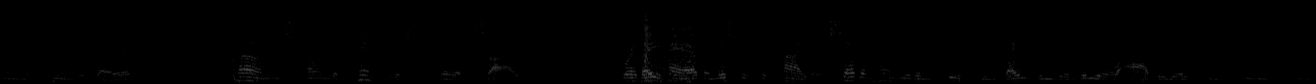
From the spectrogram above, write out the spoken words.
pun intended there, comes on the Pinterest website where they have, and this was the title, 750 baby reveal ideas in 2021.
